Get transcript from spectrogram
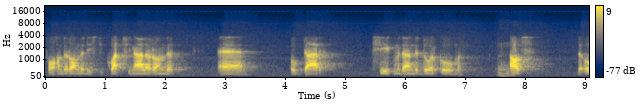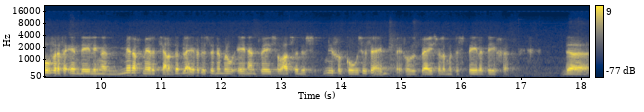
volgende ronde, dus die kwartfinale ronde. En ook daar zie ik me dan erdoor komen. Mm -hmm. Als de overige indelingen min of meer hetzelfde blijven. Dus de nummer 1 en 2 zoals ze dus nu gekozen zijn. Bijvoorbeeld wij zullen moeten spelen tegen de,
